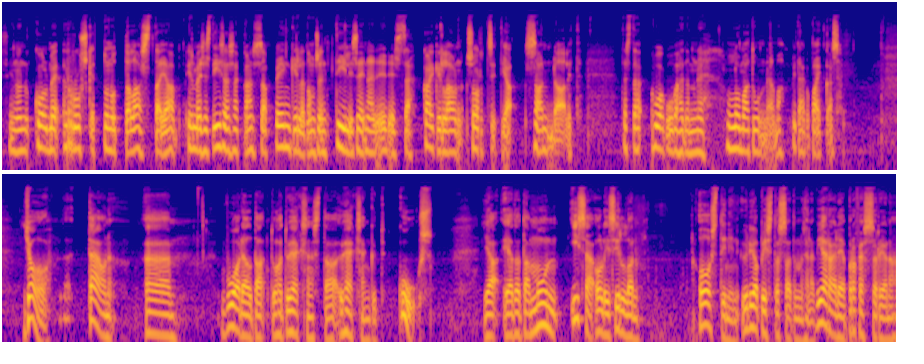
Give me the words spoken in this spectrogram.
Siinä on kolme ruskettunutta lasta ja ilmeisesti isänsä kanssa penkillä tuommoisen tiiliseinän edessä. Kaikilla on sortsit ja sandaalit. Tästä huokuu vähän tämmöinen lomatunnelma. Pitääkö paikkansa? Joo, tämä on... Öö vuodelta 1996. Ja, ja tota mun isä oli silloin Austinin yliopistossa tämmöisenä vierailijaprofessoriana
